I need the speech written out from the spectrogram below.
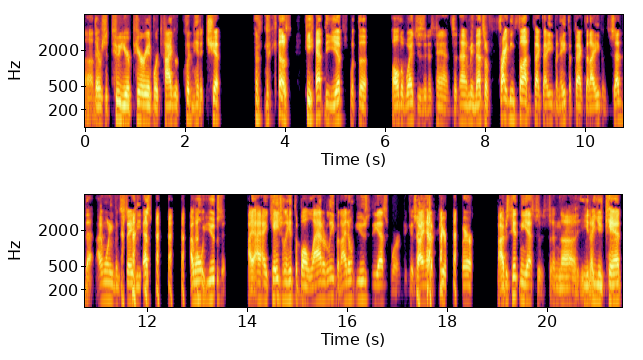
Uh, there was a two year period where Tiger couldn't hit a chip because he had the yips with the all the wedges in his hands. And I mean, that's a frightening thought. In fact, I even hate the fact that I even said that. I won't even say the S. I won't use it. I, I occasionally hit the ball laterally, but I don't use the S word because I had a period where I was hitting the S's, and uh, you know you can't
